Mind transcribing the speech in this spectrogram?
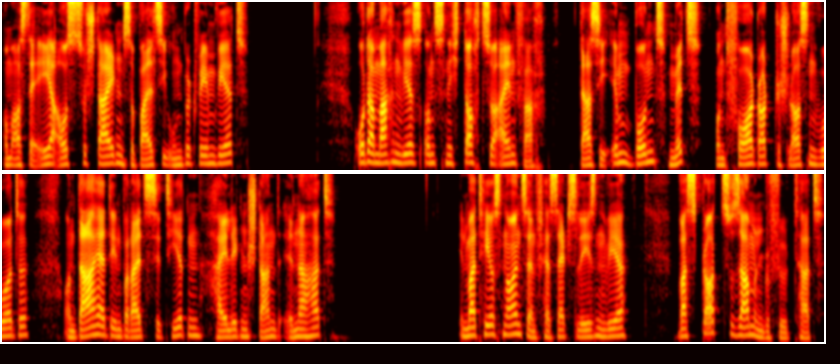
um aus der Ehe auszusteigen, sobald sie unbequem wird? Oder machen wir es uns nicht doch zu einfach, da sie im Bund mit und vor Gott geschlossen wurde und daher den bereits zitierten heiligen Stand innehat? In Matthäus 19, Vers 6 lesen wir, was Gott zusammengefügt hat,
